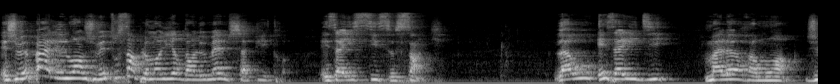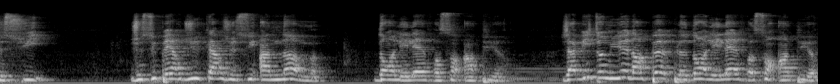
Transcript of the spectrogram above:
Et je ne vais pas aller loin, je vais tout simplement lire dans le même chapitre. Ésaïe 6, 5. Là où Ésaïe dit, malheur à moi, je suis, je suis perdu car je suis un homme dont les lèvres sont impures. J'habite au milieu d'un peuple dont les lèvres sont impures.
